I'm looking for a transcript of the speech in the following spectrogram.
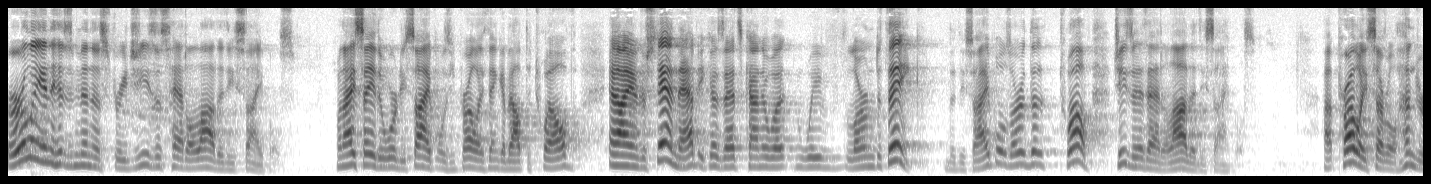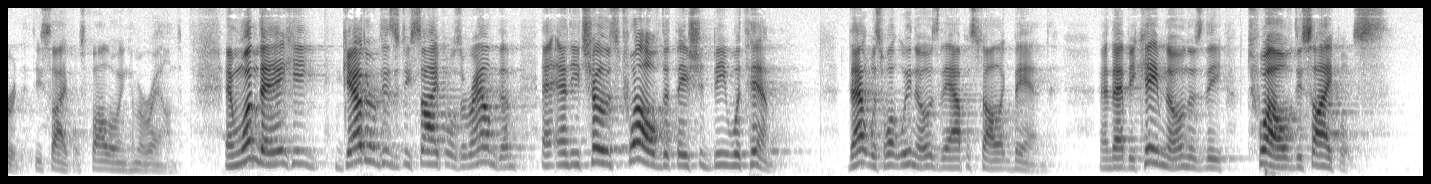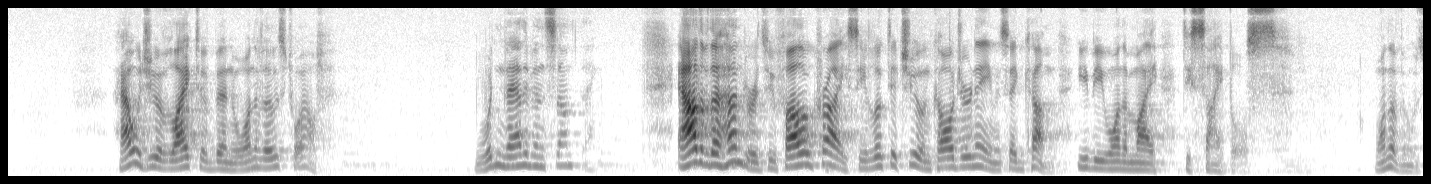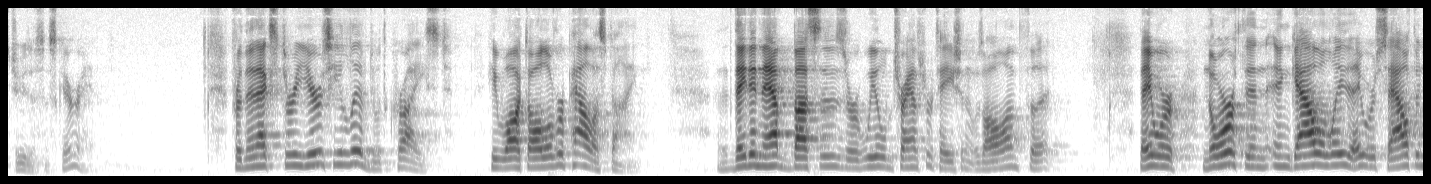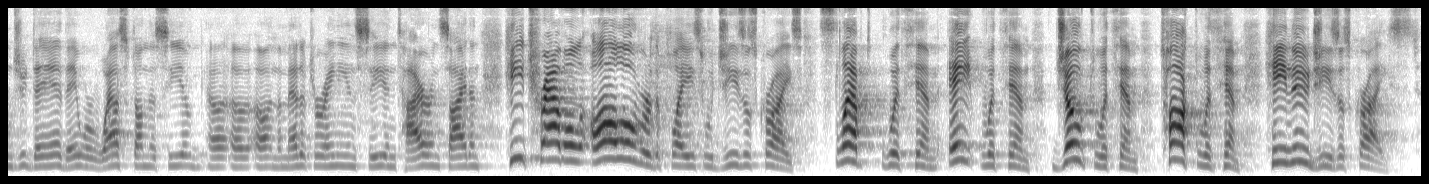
Early in his ministry, Jesus had a lot of disciples. When I say the word disciples, you probably think about the 12. And I understand that because that's kind of what we've learned to think. The disciples are the 12. Jesus had a lot of disciples, uh, probably several hundred disciples following him around. And one day he gathered his disciples around them and, and he chose 12 that they should be with him. That was what we know as the apostolic band. And that became known as the 12 disciples. How would you have liked to have been one of those 12? Wouldn't that have been something? Out of the hundreds who followed Christ, he looked at you and called your name and said, Come, you be one of my disciples. One of them was Judas Iscariot. For the next three years, he lived with Christ. He walked all over Palestine. They didn't have buses or wheeled transportation, it was all on foot. They were north in, in Galilee. They were south in Judea. They were west on the sea of, uh, uh, on the Mediterranean Sea in Tyre and Sidon. He traveled all over the place with Jesus Christ, slept with him, ate with him, joked with him, talked with him. He knew Jesus Christ.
